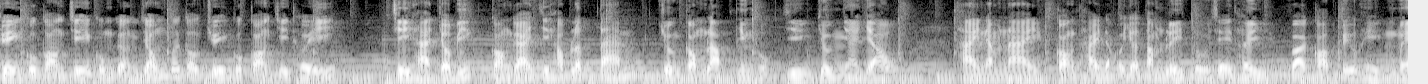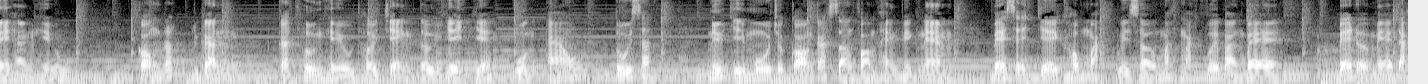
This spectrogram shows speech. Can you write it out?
chuyện của con chị cũng gần giống với câu chuyện của con chị thủy. Chị hà cho biết con gái chị học lớp 8 trường công lập nhưng thuộc diện trường nhà giàu. Hai năm nay, con thay đổi do tâm lý tuổi dậy thì và có biểu hiện mê hàng hiệu. Con rất ganh các thương hiệu thời trang từ giày dép, quần áo, túi sách nếu chị mua cho con các sản phẩm hàng Việt Nam, bé sẽ chê không mặc vì sợ mắc mặt với bạn bè. Bé đòi mẹ đặt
